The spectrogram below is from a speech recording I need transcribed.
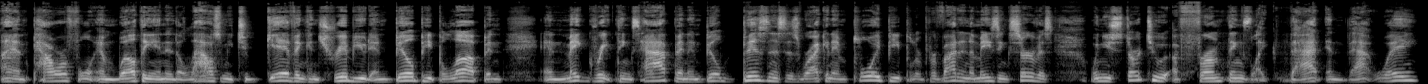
I am powerful and wealthy and it allows me to give and contribute and build people up and, and make great things happen and build businesses where I can employ people or provide an amazing service. When you start to affirm things like that in that way,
